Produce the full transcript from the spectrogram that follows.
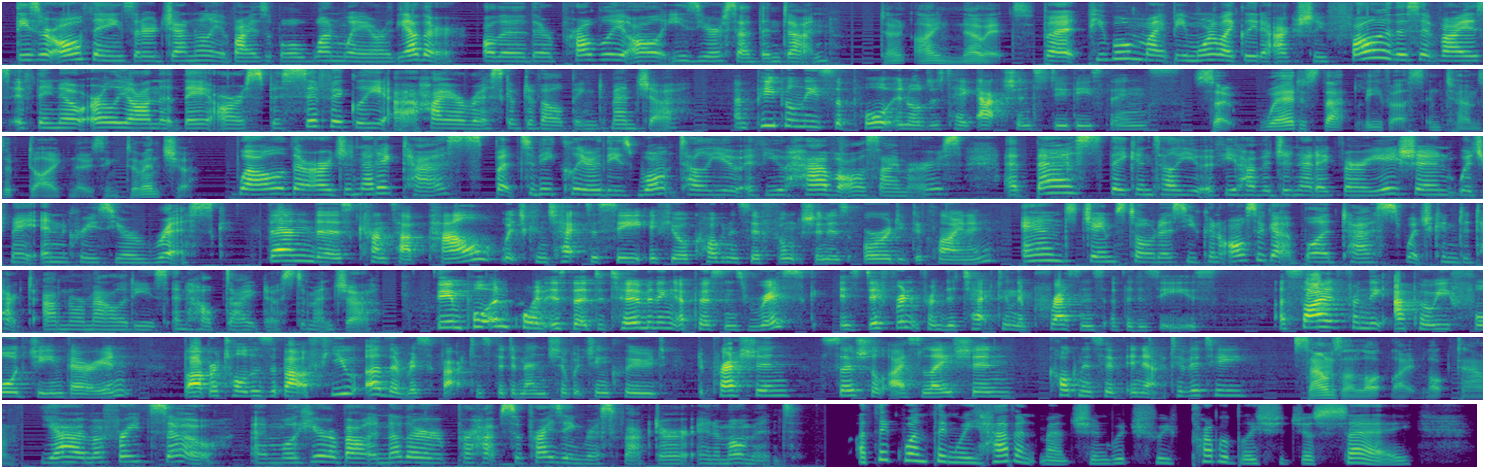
These are all things that are generally advisable one way or the other, although they're probably all easier said than done. Don't I know it? But people might be more likely to actually follow this advice if they know early on that they are specifically at higher risk of developing dementia. And people need support in order to take action to do these things. So, where does that leave us in terms of diagnosing dementia? Well, there are genetic tests, but to be clear, these won't tell you if you have Alzheimer's. At best, they can tell you if you have a genetic variation, which may increase your risk. Then there's Cantab PAL, which can check to see if your cognitive function is already declining. And James told us you can also get blood tests, which can detect abnormalities and help diagnose dementia. The important point is that determining a person's risk is different from detecting the presence of the disease. Aside from the ApoE4 gene variant, Barbara told us about a few other risk factors for dementia, which include depression, social isolation, cognitive inactivity. Sounds a lot like lockdown. Yeah, I'm afraid so. And we'll hear about another, perhaps surprising risk factor in a moment. I think one thing we haven't mentioned, which we probably should just say,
